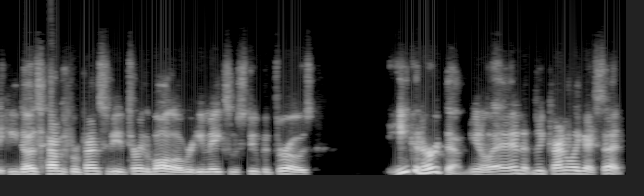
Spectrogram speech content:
he does have the propensity to turn the ball over. He makes some stupid throws. He could hurt them, you know. And kind of like I said,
